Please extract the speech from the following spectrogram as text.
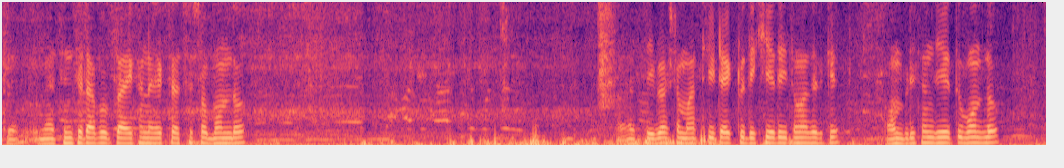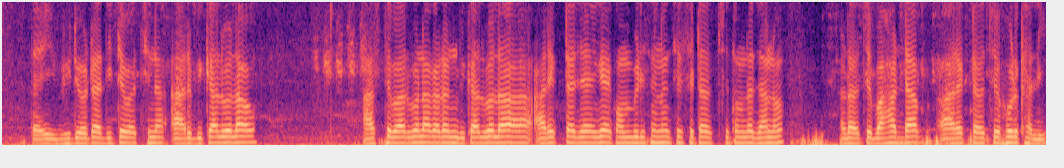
তো মেশিন সেট আপও প্রায় এখানে দেখতে আছে সব বন্ধ। সেই বাসটা মাতৃটা একটু দেখিয়ে দিই তোমাদেরকে। কম্পিটিশান যেহেতু বন্ধ, তাই ভিডিওটা দিতে পারছি না। আর বিকালবেলাও আসতে পারব না, কারণ বিকালবেলা আরেকটা জায়গায় কম্পিটিশান আছে, সেটা হচ্ছে তোমরা জানো, এটা হচ্ছে বাহার ডাব আর একটা হচ্ছে হোড়খালি।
